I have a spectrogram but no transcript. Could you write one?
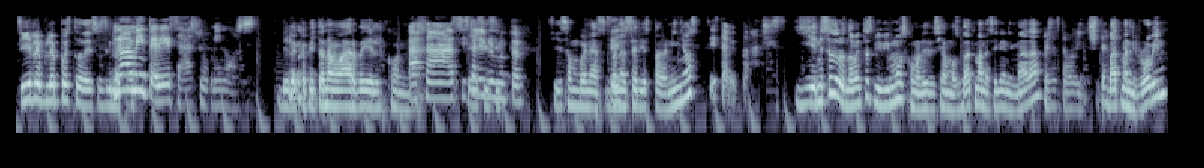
Sí, le, le he puesto de esos... la- No me interesa, hazlo menos. De la Capitana Marvel con... Ajá, sí, Sí, sale sí, un montón. Sí, son buenas, Sí. buenas series para niños. Sí, está bien padres. Y en eso de los noventas vivimos, como les decíamos, Batman, la serie animada. Esa estaba bien chida. Batman y Robin.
